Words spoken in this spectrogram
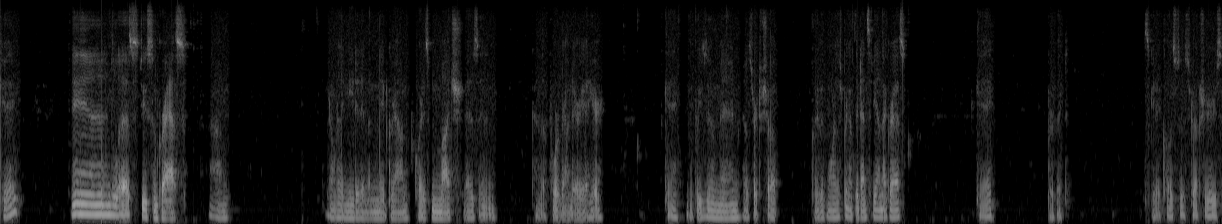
Okay, and let's do some grass. Um, we don't really need it in the midground quite as much as in kind of the foreground area here. Okay, if we zoom in, it'll start to show up quite a bit more. Let's bring up the density on that grass. Okay, perfect. Let's get it close to the structures.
